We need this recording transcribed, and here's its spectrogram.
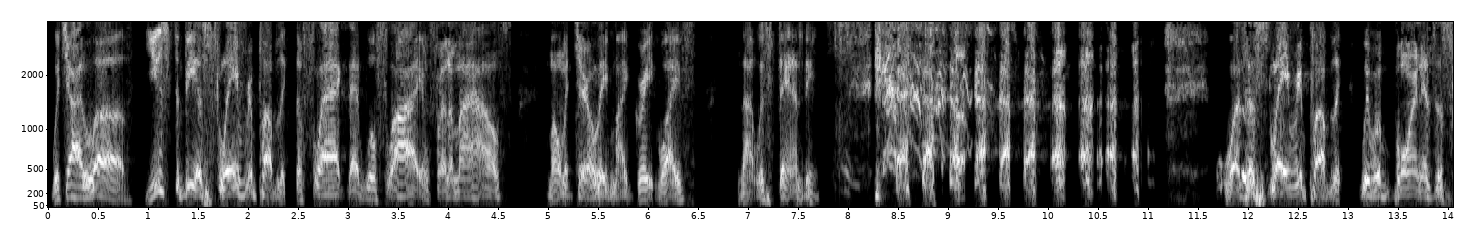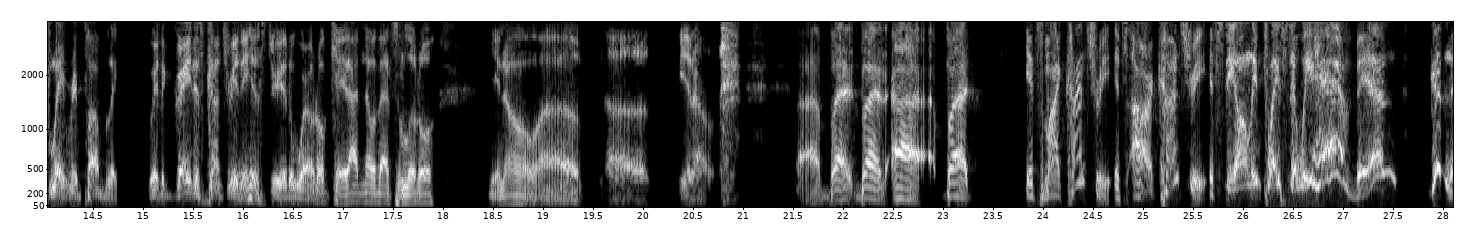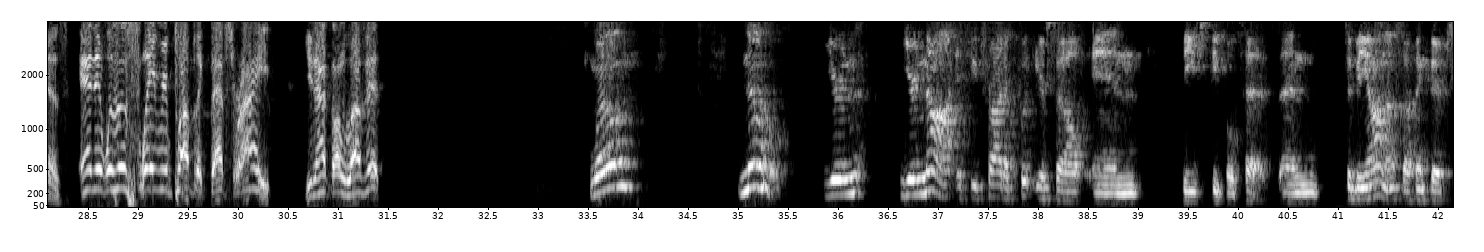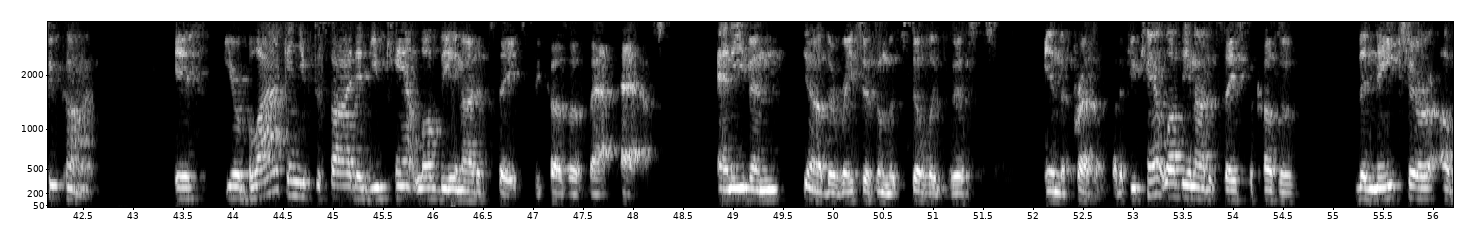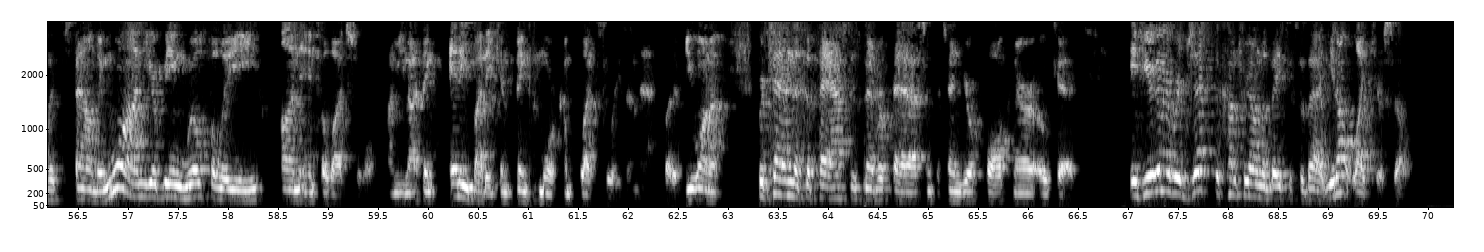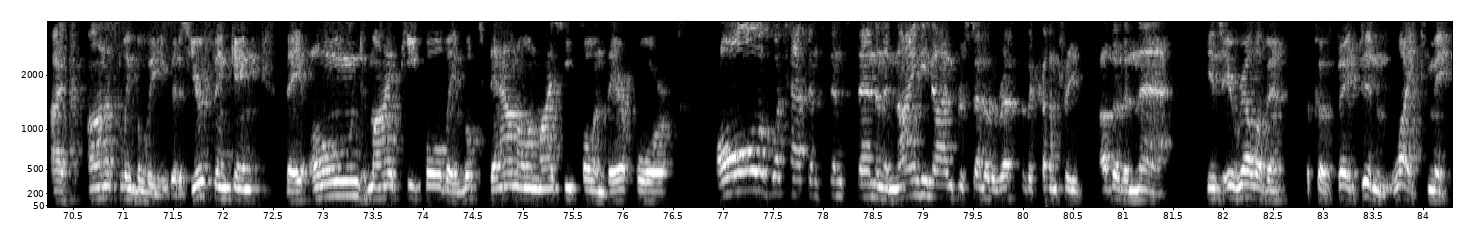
which I love, used to be a slave republic. The flag that will fly in front of my house momentarily, my great wife notwithstanding, was a slave republic. We were born as a slave republic. We're the greatest country in the history of the world. Okay, I know that's a little, you know, uh, uh, you know, uh, but but uh, but it's my country. It's our country. It's the only place that we have, man. Goodness, and it was a slave republic. That's right. You're not gonna love it. Well, no, you're you're not if you try to put yourself in these people's heads. And to be honest, I think there are two kinds. If you're black and you've decided you can't love the United States because of that past, and even you know the racism that still exists in the present, but if you can't love the United States because of the nature of its founding, one, you're being willfully unintellectual. I mean, I think anybody can think more complexly than that. But if you want to pretend that the past is never past and pretend you're Faulkner, okay. If you're going to reject the country on the basis of that, you don't like yourself. I honestly believe that if you're thinking they owned my people, they looked down on my people, and therefore all of what's happened since then and the 99% of the rest of the country, other than that, is irrelevant because they didn't like me.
